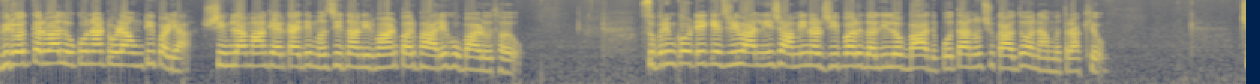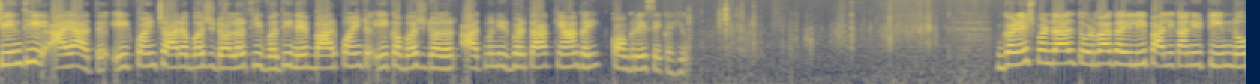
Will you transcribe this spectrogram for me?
વિરોધ કરવા લોકોના ટોળા ઉમટી પડ્યા. શિમલામાં ગેરકાયદે મસ્જિદના નિર્માણ પર ભારે હોબાળો થયો. સુપ્રીમ કોર્ટે કેજરીવાલની જામીન અરજી પર દલીલો બાદ પોતાનો ચુકાદો અનામત રાખ્યો. ચીનથી આયાત એક પોઈન્ટ ચાર અબજ ડોલરથી વધીને બાર પોઈન્ટ એક અબજ ડોલર આત્મનિર્ભરતા ક્યાં ગઈ કોંગ્રેસે કહ્યું. ગણેશ પંડાલ તોડવા ગયેલી પાલિકાની ટીમનો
